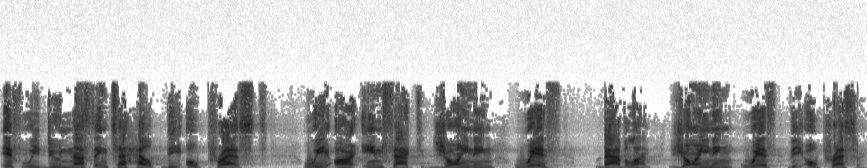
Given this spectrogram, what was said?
if we do nothing to help the oppressed, we are in fact joining with Babylon, joining with the oppressor.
